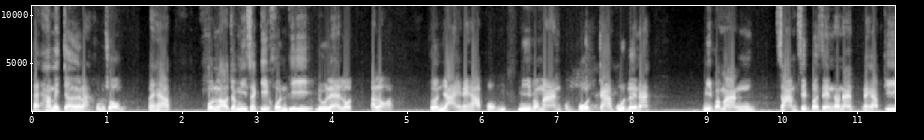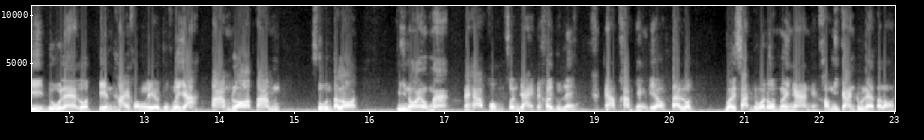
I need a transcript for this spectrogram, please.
แต่ถ้าไม่เจอล่ะคุณผู้ชมนะครับ คนเราจะมีสักกี่คนที่ดูแลรถตลอด ส่วนใหญ่นะครับ ผมมีประมาณผมพูดกล้าพูดเลยนะ มีประมาณ 30%เท่านั้นนะครับ ที่ดูแลรถเปลี่ยนถ่ายของเหลวทุกระยะ ตามรอบตามศูนย์ตลอด มีน้อยมากๆนะครับ ผมส่วนใหญ่ไม่ค่อยดูแลนะครับขับอย่างเดียว แต่รถบริษัทหรือว่ารถหน่วยงานเนี่ยเขามีการดูแลตลอด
